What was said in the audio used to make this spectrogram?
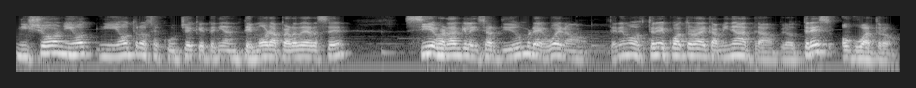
ni yo ni, otros escuché que tenían temor a perderse. Sí es verdad que la incertidumbre es, bueno, tenemos 3, 4 horas de caminata, pero 3 o 4.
